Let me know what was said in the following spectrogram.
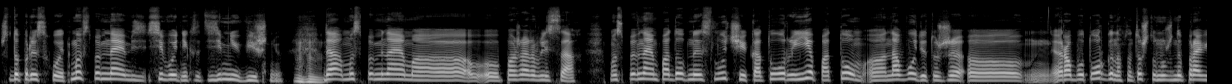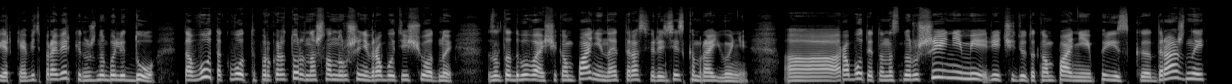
что-то происходит. Мы вспоминаем сегодня, кстати, зимнюю вишню. Мгм. Да, мы вспоминаем э, э, пожары в лесах, мы вспоминаем подобные случаи, которые потом э, наводят уже э, работу органов на то, что нужны проверки. А ведь проверки нужны были до того. Так вот, прокуратура нашла нарушение в работе еще одной золотодобывающей компании, на этот раз в Веренсейском районе. А, Работает она с нарушениями. Речь идет о компании «Приск Дражный».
